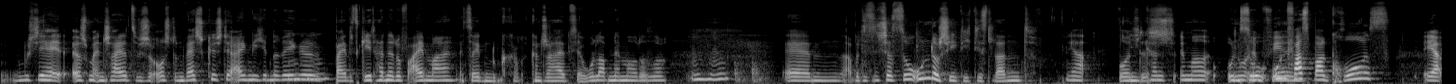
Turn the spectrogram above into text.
dich ja erstmal entscheiden zwischen Ost- und Westküste eigentlich in der Regel. Beides geht halt nicht auf einmal. Es sei denn, du kann- kannst schon ein halbes Jahr Urlaub nehmen oder so. Ähm, aber das ist ja so unterschiedlich, das Land. Ja. Und ich kann es immer Und so empfehlen. unfassbar groß Ja.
